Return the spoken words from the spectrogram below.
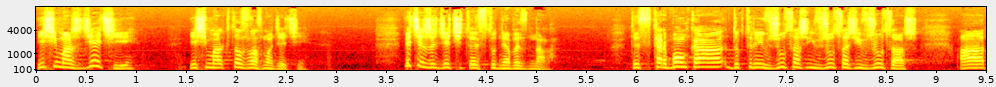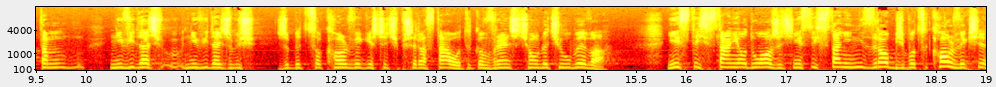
Jeśli masz dzieci, jeśli ma, kto z was ma dzieci? Wiecie, że dzieci to jest studnia bez dna. To jest skarbonka, do której wrzucasz i wrzucasz i wrzucasz, a tam nie widać, nie widać żebyś, żeby cokolwiek jeszcze ci przyrastało, tylko wręcz ciągle ci ubywa. Nie jesteś w stanie odłożyć, nie jesteś w stanie nic zrobić, bo cokolwiek się,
